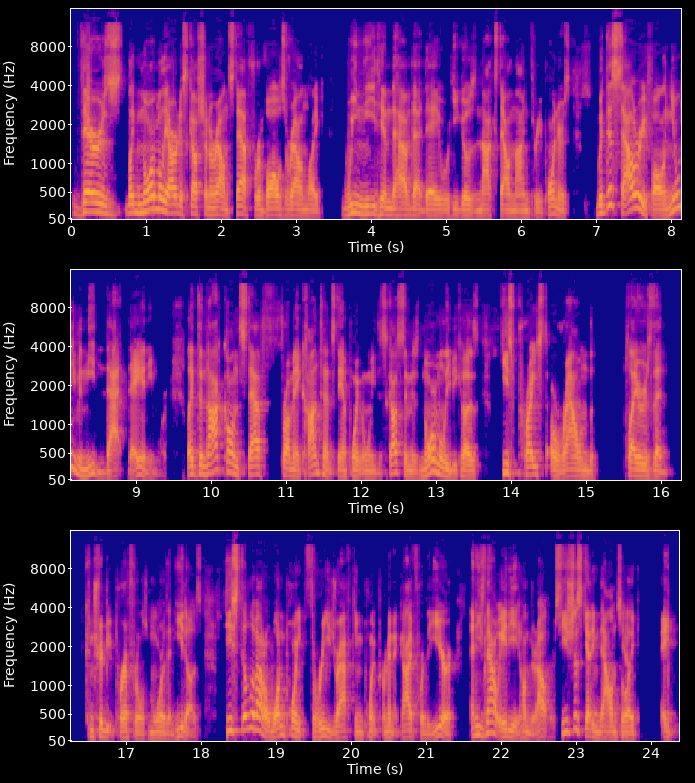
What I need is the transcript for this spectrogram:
there's like normally our discussion around Steph revolves around like we need him to have that day where he goes and knocks down nine three pointers. With this salary falling, you don't even need that day anymore. Like the knock on Steph from a content standpoint when we discuss him is normally because he's priced around players that contribute peripherals more than he does. He's still about a 1.3 drafting point per minute guy for the year, and he's now $8,800. He's just getting down to yeah. like a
